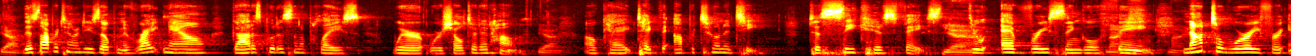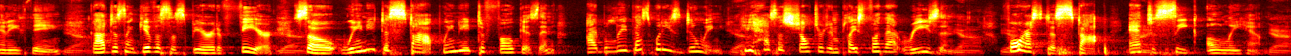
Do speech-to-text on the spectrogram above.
Yeah. This opportunity is open. If right now God has put us in a place where we're sheltered at home. Yeah. Okay. Take the opportunity to seek his face yeah. through every single nice, thing, nice. not to worry for anything. Yeah. God doesn't give us a spirit of fear. Yeah. So we need to stop. We need to focus. And I believe that's what he's doing. Yeah. He has us sheltered in place for that reason, yeah. Yeah. for us to stop and to seek only him. Yeah,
